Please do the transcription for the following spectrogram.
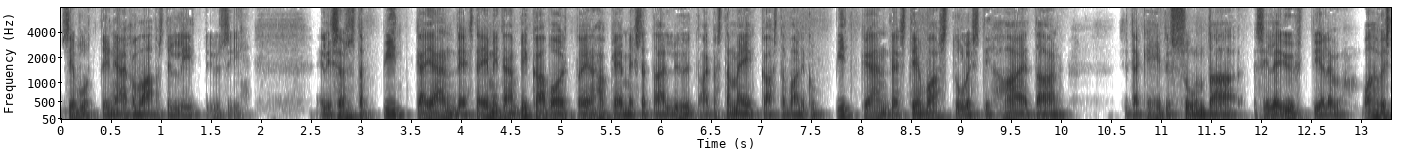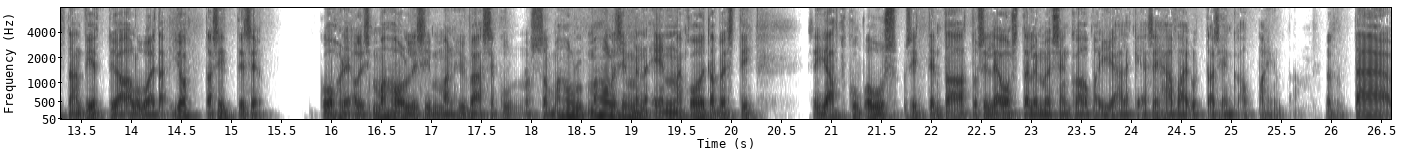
sivuttiin, niin aika vahvasti liittyy siihen. Eli se on sitä pitkäjänteistä, ei mitään pikavoittojen hakemista tai lyhytaikaista meikkausta, vaan niin pitkäjänteisesti ja vastuullisesti haetaan sitä kehityssuuntaa sille yhtiölle, vahvistetaan tiettyjä alueita, jotta sitten se kohde olisi mahdollisimman hyvässä kunnossa, mahdollisimman ennakoitavasti se jatkuvuus sitten taattu sille ostajalle myös sen kaupan jälkeen, ja sehän vaikuttaa siihen kauppahintaan. No, tämä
